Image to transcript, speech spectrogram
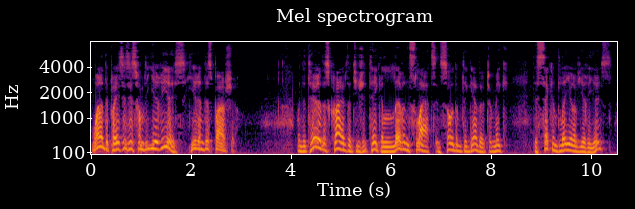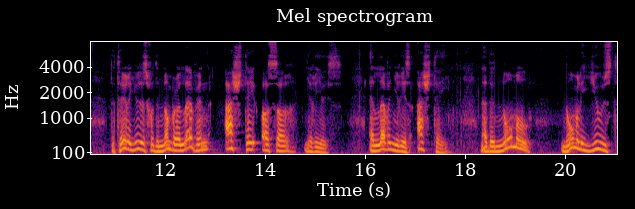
One of the places is from the Yerias, here in this parsha. When the Torah describes that you should take 11 slats and sew them together to make the second layer of Yeriyos, the Torah uses for the number 11 Ashte Osar Yeriyos. 11 Yeriyos, Ashte. Now the normal, normally used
